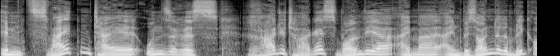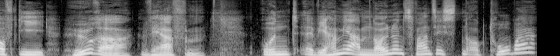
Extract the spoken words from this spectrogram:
Im zweiten Teil unseres Radiotages wollen wir einmal einen besonderen Blick auf die Hörer werfen. Und äh, wir haben ja am 29. Oktober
